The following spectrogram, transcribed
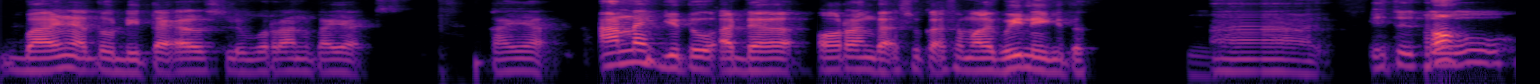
banyak tuh di TL seliweran kayak kayak aneh gitu ada orang nggak suka sama lagu ini gitu Ah, itu itu Oh.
